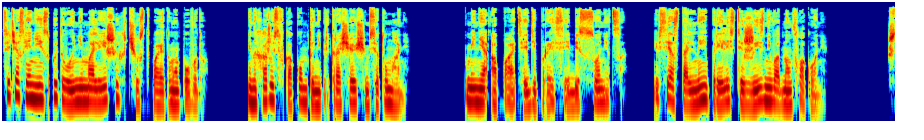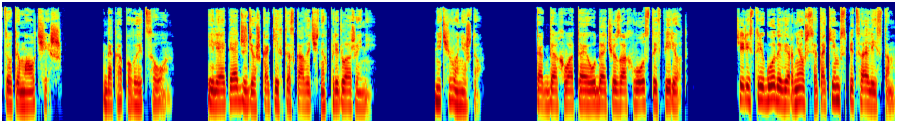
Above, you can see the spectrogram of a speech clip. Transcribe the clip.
Сейчас я не испытываю ни малейших чувств по этому поводу и нахожусь в каком-то непрекращающемся тумане. У меня апатия, депрессия, бессонница и все остальные прелести жизни в одном флаконе. «Что ты молчишь?» — докапывается он. «Или опять ждешь каких-то сказочных предложений?» «Ничего не жду». «Тогда хватай удачу за хвост и вперед. Через три года вернешься таким специалистом,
